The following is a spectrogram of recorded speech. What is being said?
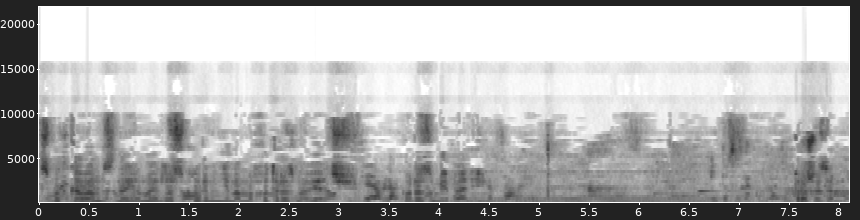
Spotkałam znajomego, z którym nie mam ochoty rozmawiać. Con Rozumie pani. Ah. Proszę ze mną.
